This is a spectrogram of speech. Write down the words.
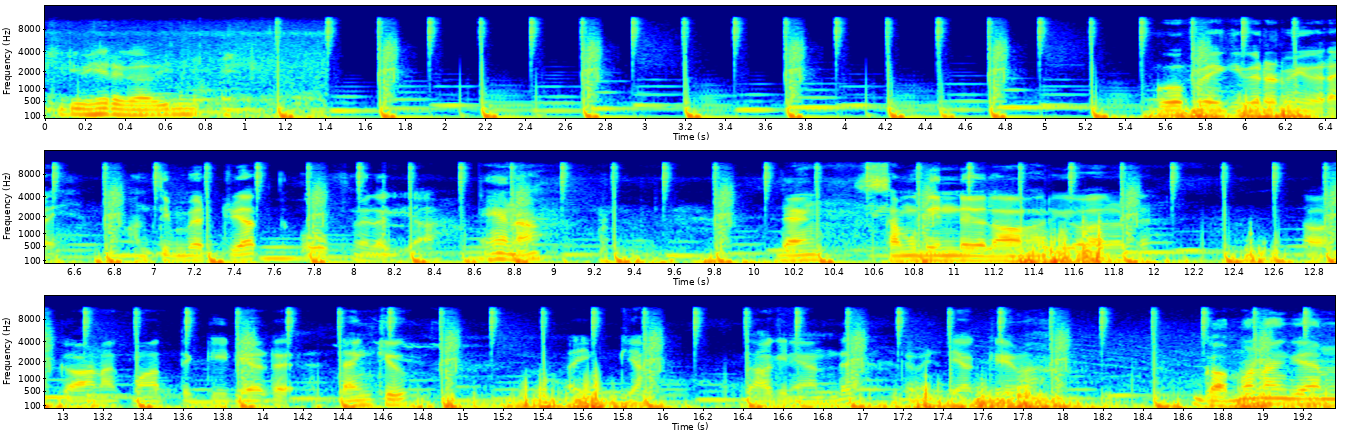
කිරිවෙහෙර ගාව ඉන්නේ. ගෝපය ඉවරටම ඉවරයි අන්තිම බැට්‍රියත් ඕප් වෙලා ගියා එහෙනම් දැන් සමුදෙන්න වෙලා හරිවාලට. තවත් ගානක් මාත් එක්ක හිටියට. Thank you. Like යක් දාගෙන යන්න. කමෙන්ට් එකක් එහෙම. ගමන ගැන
